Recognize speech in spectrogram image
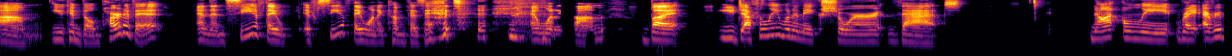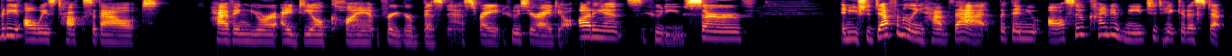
um, you can build part of it and then see if they if see if they want to come visit and want to come but you definitely want to make sure that not only, right, everybody always talks about having your ideal client for your business, right? Who's your ideal audience? Who do you serve? And you should definitely have that. But then you also kind of need to take it a step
